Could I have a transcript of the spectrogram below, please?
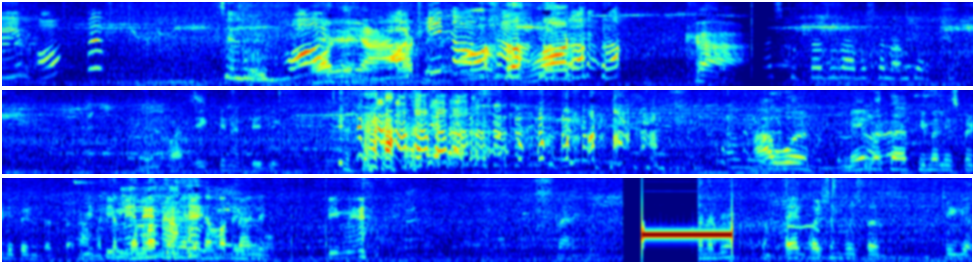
name of fifth? Children What? What? है? ही नाम था. बस कुत्ता जो था आप उसका नाम क्या है? मेरे पास? एक ही ना दीजिए हाँ वो मेल होता है फीमेल इस पे डिपेंड करता है। हाँ, मतलब है ना? female फीमेल एक क्वेश्चन पूछता हूँ। ठीक है।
